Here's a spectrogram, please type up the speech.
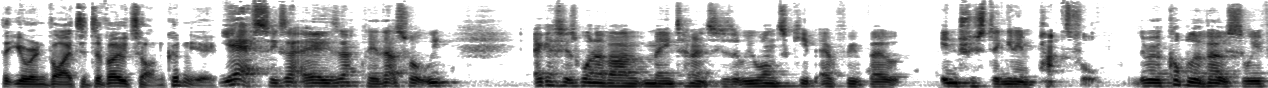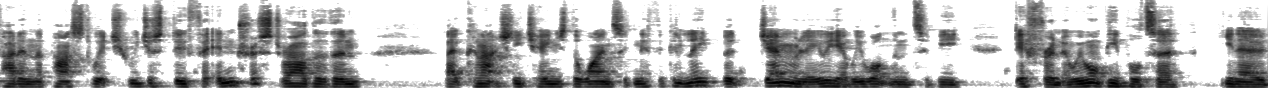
that you're invited to vote on, couldn't you? Yes, exactly. Exactly. That's what we. I guess it's one of our main tenets is that we want to keep every vote interesting and impactful. There are a couple of votes that we've had in the past which we just do for interest rather than like can actually change the wine significantly. But generally, yeah, we want them to be different and we want people to, you know,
